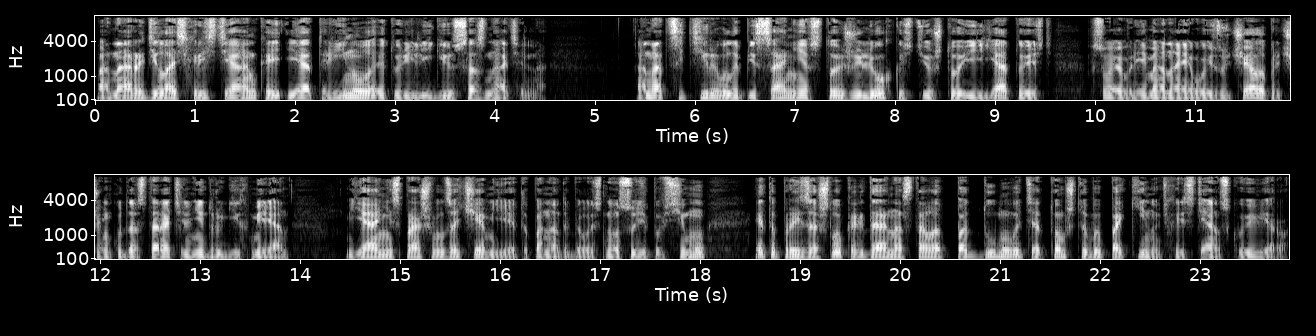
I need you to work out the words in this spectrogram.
она родилась христианкой и отринула эту религию сознательно. Она цитировала Писание с той же легкостью, что и я, то есть в свое время она его изучала, причем куда старательнее других мирян. Я не спрашивал, зачем ей это понадобилось, но, судя по всему, это произошло, когда она стала подумывать о том, чтобы покинуть христианскую веру.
